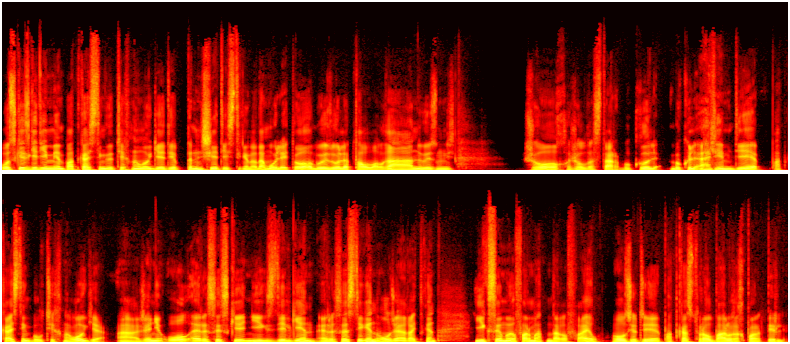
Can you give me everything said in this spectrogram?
осы кезге дейін мен подкастингді технология деп бірінші рет естіген адам ойлайды о өзі ойлап тауып алған өзің жоқ жолдастар бүкіл бүкіл әлемде подкастинг бұл технология. Ә, және ол rss-ке негізделген. rss деген ол жаңағы айтқан xml форматындағы файл. Ол жерде подкаст туралы барлық ақпарат беріледі.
